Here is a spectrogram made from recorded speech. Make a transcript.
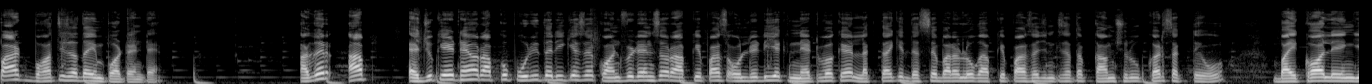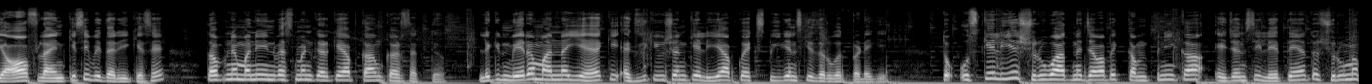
पार्ट बहुत ही ज़्यादा इंपॉर्टेंट है। अगर आप एजुकेट हैं और आपको पूरी तरीके से कॉन्फिडेंस है और आपके पास ऑलरेडी एक नेटवर्क है। लगता है कि 10 से 12 लोग आपके पास है जिनके साथ आप काम शुरू कर सकते हो बाय कॉलिंग या ऑफलाइन किसी भी तरीके से तो अपने मनी इन्वेस्टमेंट करके आप काम कर सकते हो। लेकिन मेरा मानना यह है कि एग्जीक्यूशन के लिए आपको एक्सपीरियंस की ज़रूरत पड़ेगी। तो उसके लिए शुरुआत में जब आप एक कंपनी का एजेंसी लेते हैं तो शुरू में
